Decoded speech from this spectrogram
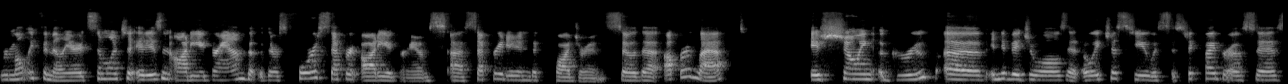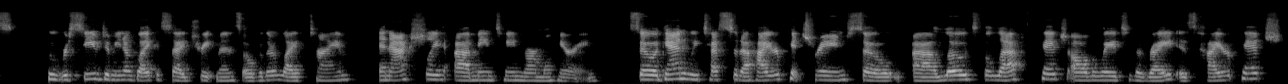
remotely familiar. It's similar to, it is an audiogram, but there's four separate audiograms uh, separated into quadrants. So the upper left is showing a group of individuals at OHSU with cystic fibrosis who received aminoglycoside treatments over their lifetime and actually uh, maintained normal hearing. So again, we tested a higher pitch range. So uh, low to the left pitch all the way to the right is higher pitch.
